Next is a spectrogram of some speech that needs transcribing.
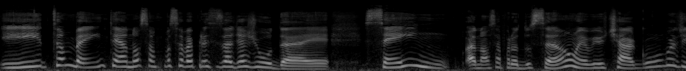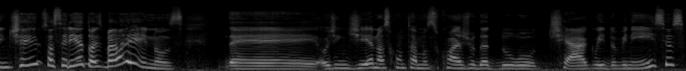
E também ter a noção que você vai precisar de ajuda. É, sem a nossa produção, eu e o Thiago, a gente só seria dois bailarinos. É, hoje em dia nós contamos com a ajuda do Thiago e do Vinícius,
